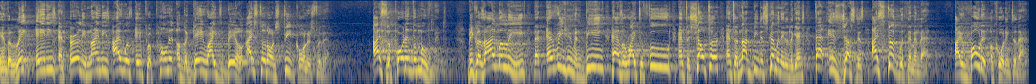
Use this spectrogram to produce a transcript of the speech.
In the late 80s and early 90s, I was a proponent of the gay rights bill. I stood on street corners for them. I supported the movement because I believe that every human being has a right to food and to shelter and to not be discriminated against. That is justice. I stood with them in that. I voted according to that.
